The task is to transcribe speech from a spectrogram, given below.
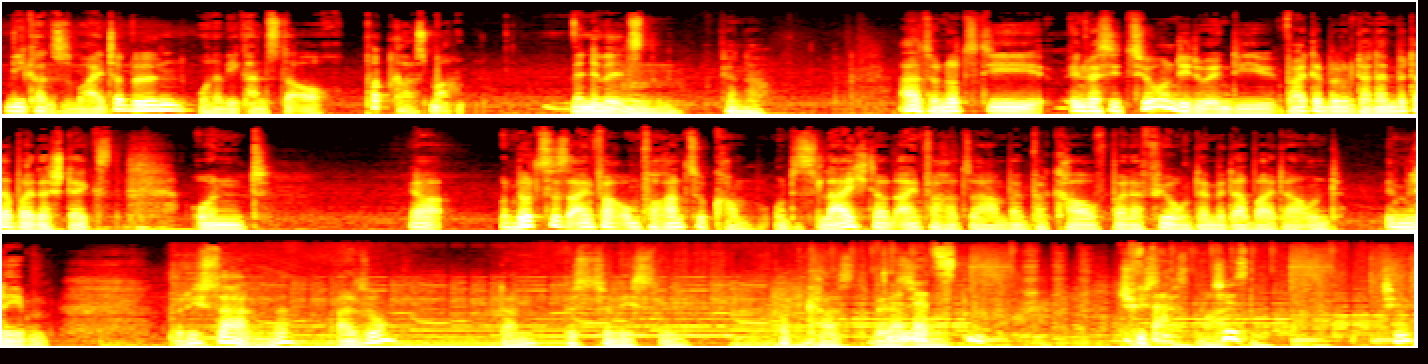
wie kannst du weiterbilden oder wie kannst du auch Podcast machen, wenn du willst. Genau. Also nutzt die Investition, die du in die Weiterbildung deiner Mitarbeiter steckst und ja, und nutzt es einfach, um voranzukommen und es leichter und einfacher zu haben beim Verkauf, bei der Führung der Mitarbeiter und im Leben. Würde ich sagen, ne? Also, dann bis zur nächsten Podcast-Version. Der letzten. Tschüss erstmal. Tschüss. Tschüss.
